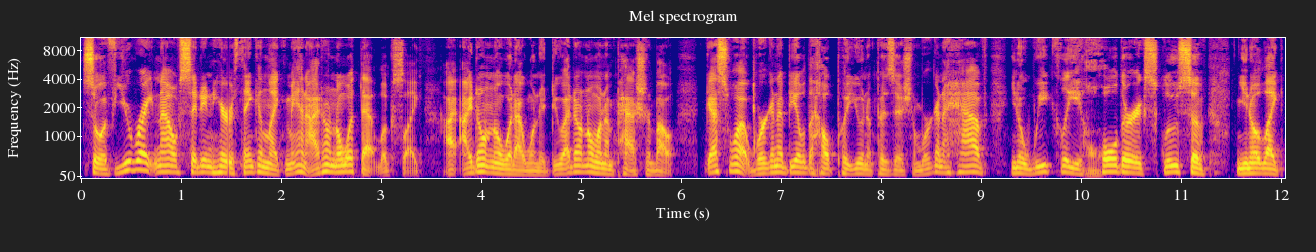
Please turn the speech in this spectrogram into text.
So if you're right now sitting here thinking like, man, I don't know what that looks like. I, I don't know what I want to do. I don't know what I'm passionate about. Guess what? We're going to be able to help put you in a position. We're going to have, you know, weekly holder exclusive, you know, like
